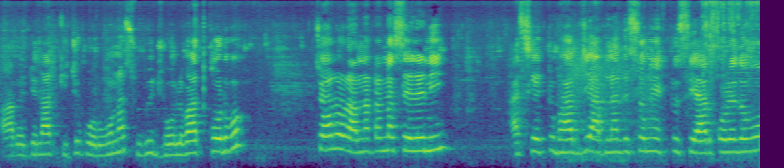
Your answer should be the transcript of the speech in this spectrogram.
আর ওই জন্য আর কিছু করব না। শুধু ঝোল ভাত করব। চলো রান্না টান্না সেরে নিই। আজকে একটু ভাবছি আপনাদের সঙ্গে একটু শেয়ার করে দেবো।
